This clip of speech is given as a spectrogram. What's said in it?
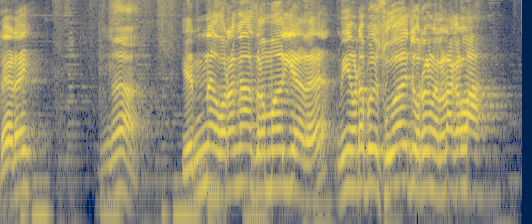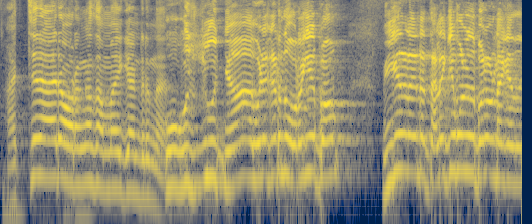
ഡേ ഡേ എന്നാ എന്നെ ഉറങ്ങാൻ സമ്മതിക്കാതെ നീ ഇവിടെ പോയി സുഖമായിട്ട് ഉറങ്ങണം? അല്ലടാ കള്ള. അച്ഛൻ ആരും ഉറങ്ങാൻ സമ്മതിക്കാണ്ടിരുന്ന. ഓയ്യോ ഞാൻ ഇവിടെ കിടന്ന് ഉറങ്ങിയപ്പം നീയാണ് എന്റെ തലയ്ക്ക് മുകളിൽ ബലം ഉണ്ടാക്കിയത്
